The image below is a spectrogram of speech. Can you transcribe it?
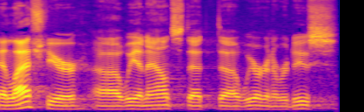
And last year, uh, we announced that uh, we were going to reduce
